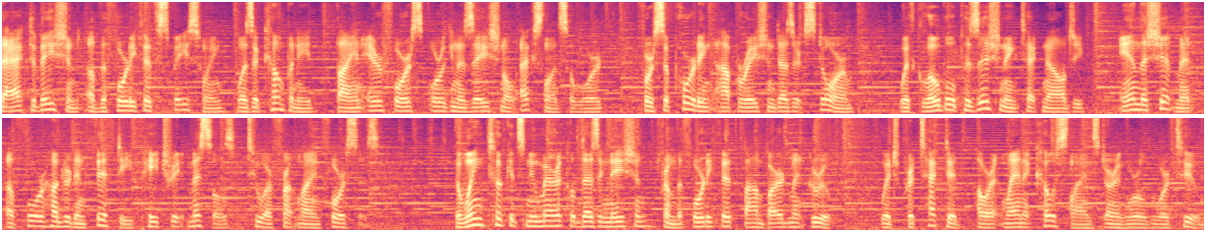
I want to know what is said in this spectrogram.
the activation of the 45th Space Wing was accompanied by an Air Force Organizational Excellence Award for supporting Operation Desert Storm with global positioning technology and the shipment of 450 Patriot missiles to our frontline forces. The wing took its numerical designation from the 45th Bombardment Group, which protected our Atlantic coastlines during World War II.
